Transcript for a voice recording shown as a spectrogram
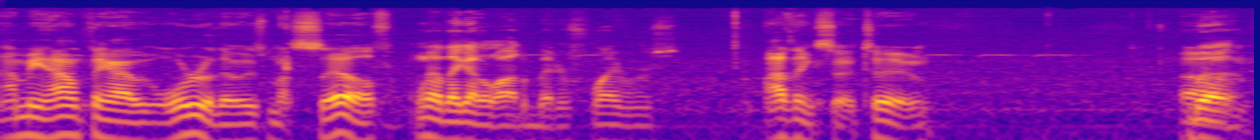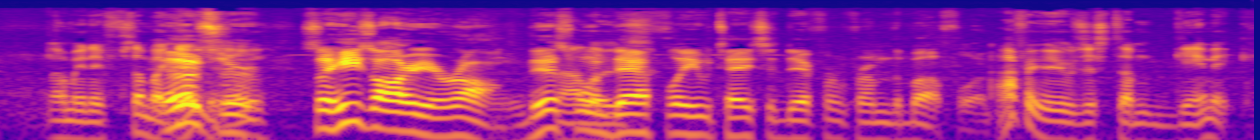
I mean, I don't think I would order those myself. Well, they got a lot of better flavors. I think so too. But Um, I mean, if somebody Those are, so he's already wrong. This I one lose. definitely tasted different from the buffalo. I figured it was just some gimmick,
